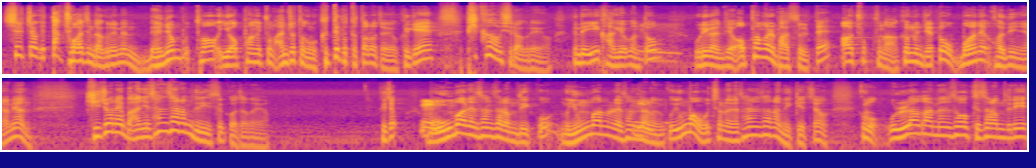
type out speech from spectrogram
실적이 딱 좋아진다 그러면 내년부터 이 업황이 좀 안 좋다 그러면 그때부터 떨어져요. 그게 피크아웃이라 그래요. 근데 이 가격은 또 우리가 이제 업황을 봤을 때 아 좋구나. 그러면 이제 또 뭐냐 거디냐면 기존에 많이 산 사람들이 있을 거잖아요. 그죠? 네. 뭐 5만 원에 산 사람도 있고 뭐 6만 원에 산 네. 사람도 있고 6만 5천 원에 사는 사람이 있겠죠. 그럼 올라가면서 그 사람들이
